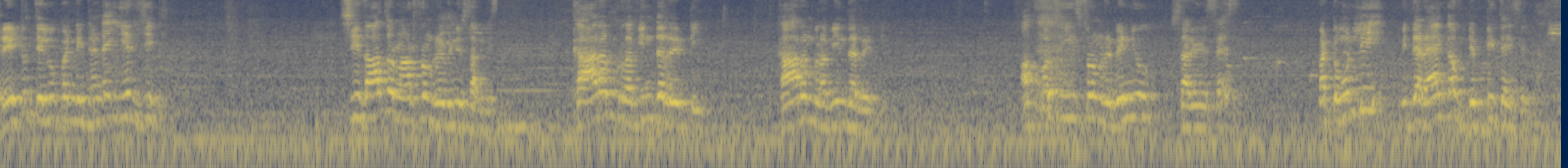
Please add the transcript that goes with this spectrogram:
grade two Telugu pandit అంటే SGT she also not from revenue service Karam Ravinder Reddy Karam Ravinder Reddy of course is from revenue services but only with the rank of deputy tahsildar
